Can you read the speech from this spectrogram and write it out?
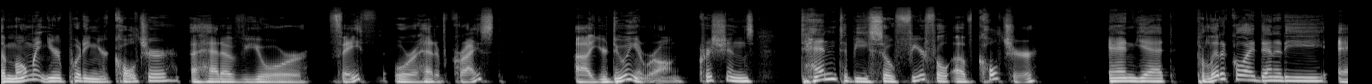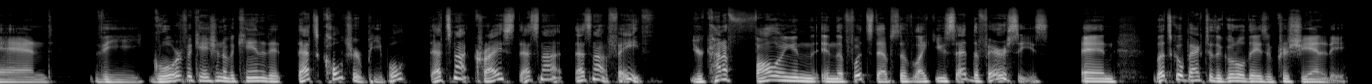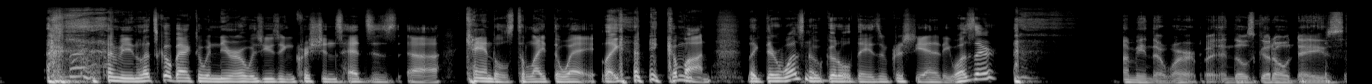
The moment you're putting your culture ahead of your faith or ahead of Christ, uh, you're doing it wrong. Christians tend to be so fearful of culture, and yet political identity and the glorification of a candidate that's culture people. That's not christ. That's not that's not faith. You're kind of following in in the footsteps of like you said the pharisees. And let's go back to the good old days of christianity I mean, let's go back to when Nero was using Christians' heads as uh, candles to light the way. Like, I mean, come on. Like, there was no good old days of Christianity, was there? I mean, there were, but in those good old days,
